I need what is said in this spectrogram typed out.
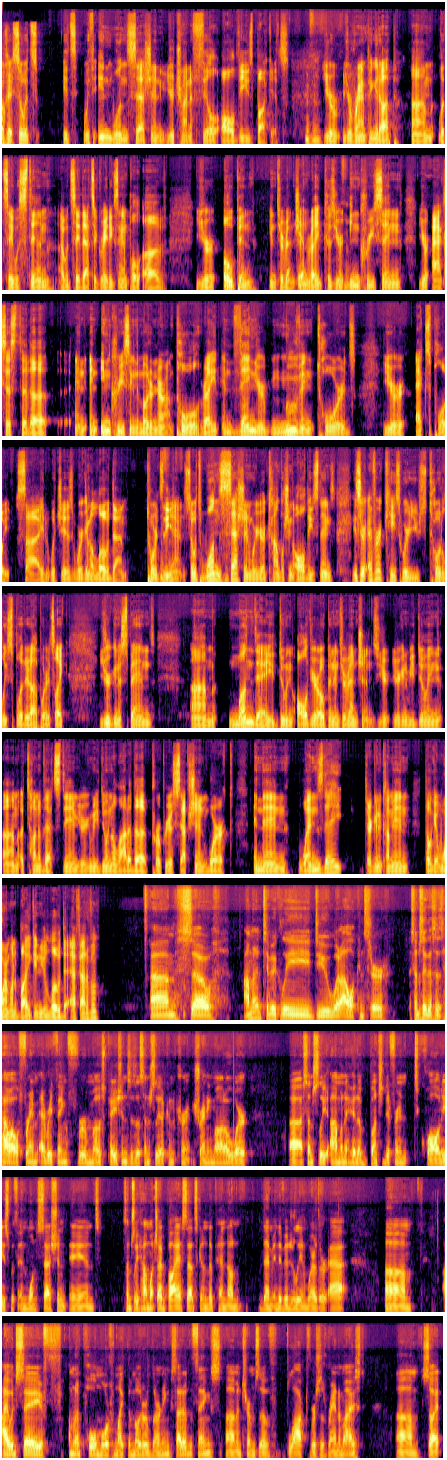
Okay, so it's it's within one session you're trying to fill all these buckets. Mm-hmm. You're you're ramping it up. Um, let's say with stim, I would say that's a great example of your open intervention, yeah. right? Because you're mm-hmm. increasing your access to the and, and increasing the motor neuron pool, right? And then you're moving towards your exploit side, which is we're going to load them towards the mm-hmm. end. So it's one mm-hmm. session where you're accomplishing all these things. Is there ever a case where you totally split it up where it's like you're going to spend um, Monday doing all of your open interventions. You're, you're going to be doing um, a ton of that stim. You're going to be doing a lot of the proprioception work. And then Wednesday, they're going to come in, they'll get warm on a bike and you load the F out of them? Um, so I'm going to typically do what I'll consider essentially this is how I'll frame everything for most patients is essentially a concurrent training model where uh, essentially I'm going to hit a bunch of different qualities within one session and essentially how much I bias that's going to depend on them individually and where they're at. Um, I would say if I'm going to pull more from like the motor learning side of the things um, in terms of blocked versus randomized. Um, so I,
